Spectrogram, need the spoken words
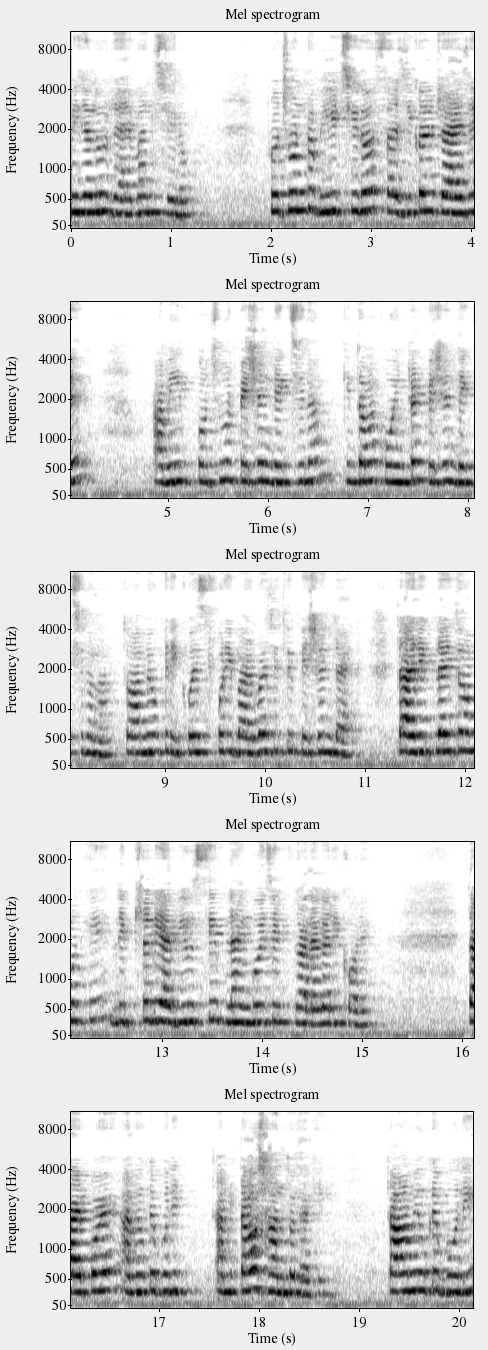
মিজানুর রহমান ছিল। প্রচণ্ড ভিড় ছিল সার্জিক্যাল ট্রায়ালে আমি প্রচুর পেশেন্ট দেখছিলাম, কিন্তু আমার কোইন্টার পেশেন্ট দেখছিল না। তো আমি ওকে রিকোয়েস্ট করি বারবার যে তুই পেশেন্ট দেখ। তার রিপ্লাই তো আমাকে লিটারালি অ্যাবিউসিভ ল্যাঙ্গুয়েজে গালাগালি করে। তারপর আমি ওকে বলি, আমি তাও শান্ত থাকি। তাও আমি ওকে বলি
